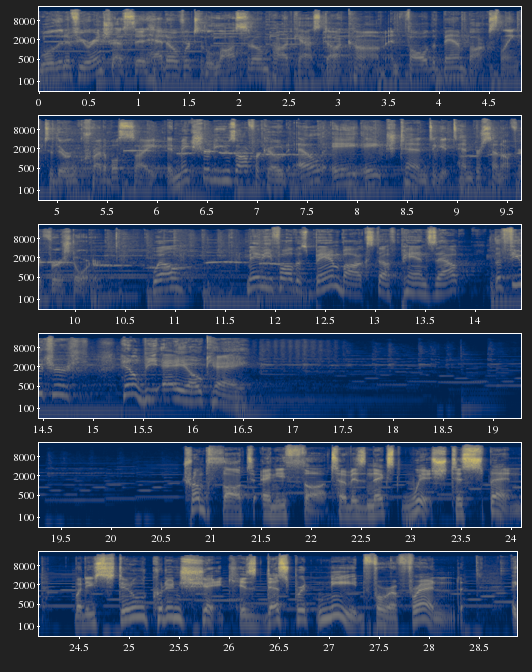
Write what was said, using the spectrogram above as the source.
Well, then, if you're interested, head over to the LostAtHomePodcast.com and follow the Bambox link to their incredible site, and make sure to use offer code LAH10 to get 10% off your first order. Well, maybe if all this Bambox stuff pans out, the future, it'll be A-okay. Trump thought and he thought of his next wish to spend, but he still couldn't shake his desperate need for a friend. I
